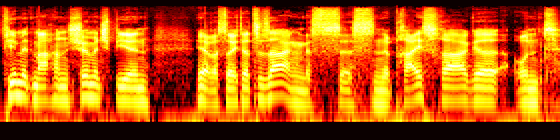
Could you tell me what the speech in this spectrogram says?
viel mitmachen, schön mitspielen. Ja, was soll ich dazu sagen? Das ist eine Preisfrage und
